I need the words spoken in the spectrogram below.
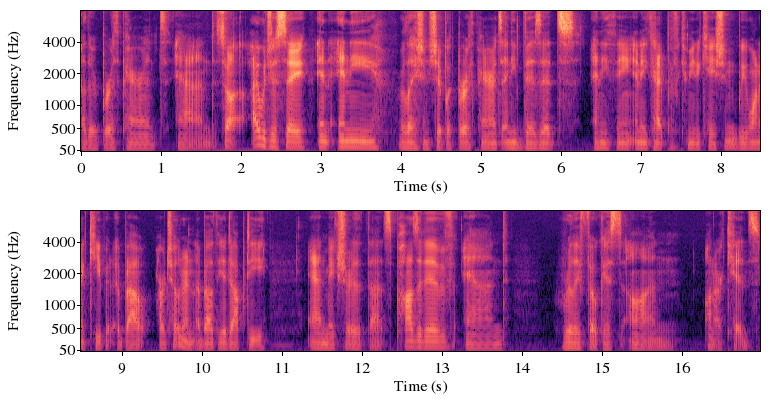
other birth parent. And so I would just say in any relationship with birth parents any visits anything any type of communication we want to keep it about our children about the adoptee and make sure that that's positive and really focused on on our kids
